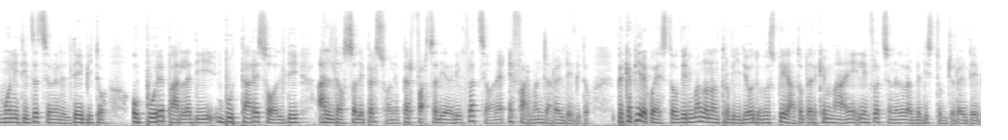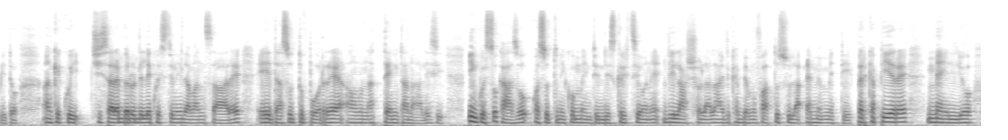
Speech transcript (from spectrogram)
monetizzazione del debito oppure parla di buttare soldi addosso alle persone per far salire l'inflazione e far mangiare il debito. Per capire questo vi rimando un altro video dove ho spiegato perché mai l'inflazione dovrebbe distruggere il debito. Anche qui ci sarebbero delle questioni da avanzare e da sottoporre a un'attenta analisi. In questo caso, qua sotto nei commenti in descrizione vi lascio la live che abbiamo fatto sulla MMT per capire meglio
